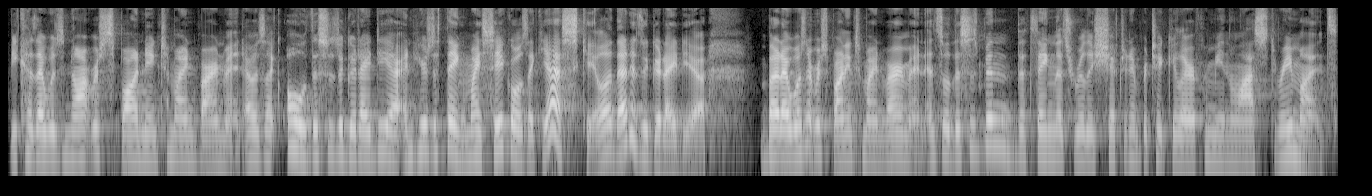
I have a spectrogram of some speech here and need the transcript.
because I was not responding to my environment. I was like, oh, this is a good idea. And here's the thing my sacral was like, yes, Kehla, that is a good idea but I wasn't responding to my environment. And so this has been the thing that's really shifted in particular for me in the last three months.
